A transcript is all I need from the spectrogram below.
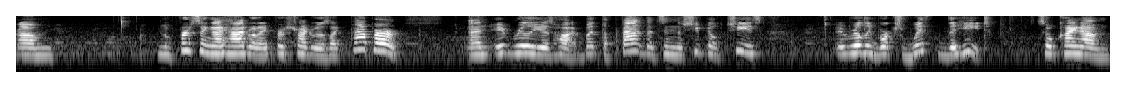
Um, the first thing I had when I first tried it was like pepper, and it really is hot. But the fat that's in the sheep milk cheese, it really works with the heat. So kind of,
